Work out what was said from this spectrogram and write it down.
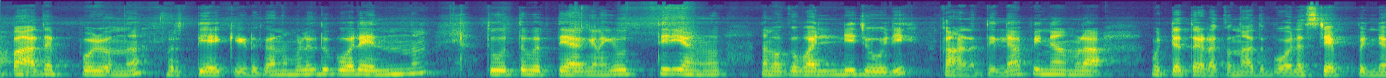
അപ്പോൾ അതെപ്പോഴും ഒന്ന് വൃത്തിയാക്കി ഇടുക. നമ്മൾ ഇതുപോലെ എന്നും തൂത്ത് വൃത്തിയാക്കണമെങ്കിൽ ഒത്തിരി അങ്ങ് നമുക്ക് വലിയ ജോലി കാണത്തില്ല. പിന്നെ നമ്മൾ മുറ്റത്ത് കിടക്കുന്ന അതുപോലെ സ്റ്റെപ്പിന്റെ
